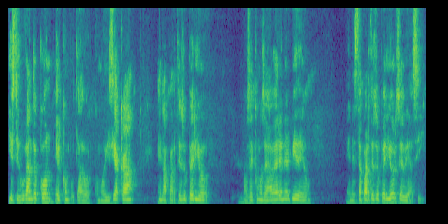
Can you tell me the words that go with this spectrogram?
y estoy jugando con el computador, como dice acá en la parte superior, no sé cómo se va a ver en el video, en esta parte superior se ve así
